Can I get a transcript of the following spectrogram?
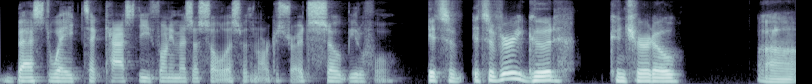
best way to cast the euphonium as a soloist with an orchestra. It's so beautiful. it's a it's a very good concerto. Uh,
